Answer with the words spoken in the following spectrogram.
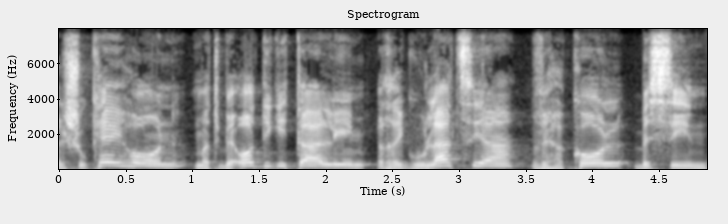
על שוקי הון, מטבעות דיגיטליים, רגולציה והכל בסין.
